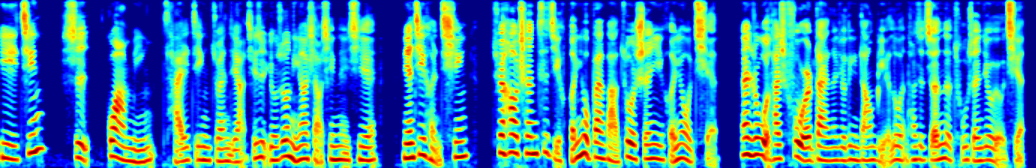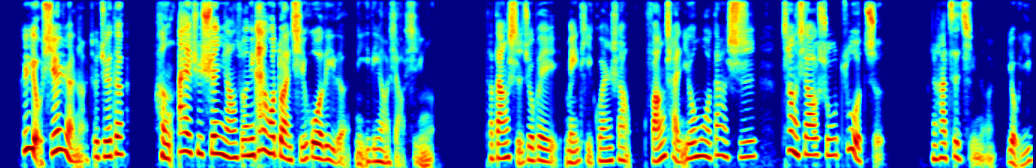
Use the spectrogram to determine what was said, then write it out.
已经是挂名财经专家。其实有时候你要小心那些年纪很轻。却号称自己很有办法做生意，很有钱。但如果他是富二代，那就另当别论。他是真的出生就有钱。可是有些人呢、就觉得很爱去宣扬说：“你看我短期获利的，你一定要小心了。”他当时就被媒体冠上“房产幽默大师”、“畅销书作者”。那他自己呢，有一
